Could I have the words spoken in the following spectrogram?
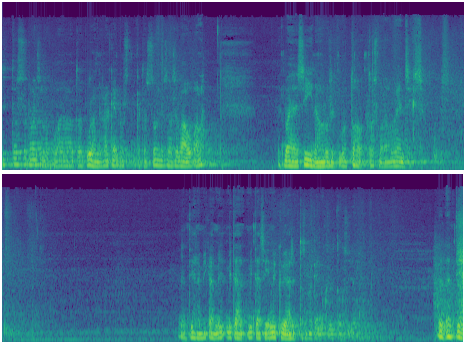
Sitten tuossa toisella puolella on tuo punainen rakennus, mikä tuossa on, niin se on se vauvala. Et mä en siinä ollut, sit mä tuossa mä ollut ensiksi. En tiedä, mikä, mitä, mitä siinä nykyään sitten tuossa rakennuksessa, onko se joku. En, en tiedä.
